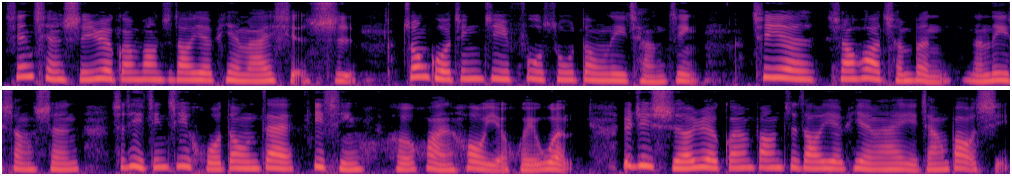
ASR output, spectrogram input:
先前十一月官方制造业 PMI 显示，中国经济复苏动力强劲。企业消化成本能力上升，实体经济活动在疫情和缓后也回稳。预计十二月官方制造业 PMI 也将报喜，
